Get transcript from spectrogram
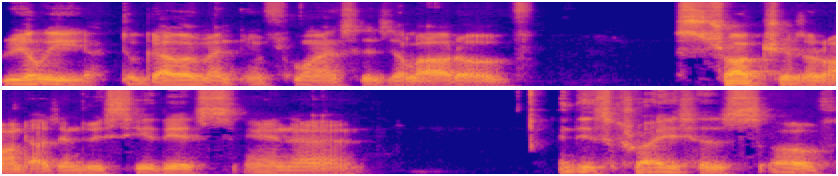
really, the government influences a lot of structures around us, and we see this in. Uh, in this crisis of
